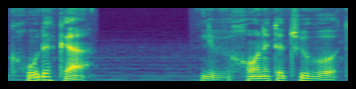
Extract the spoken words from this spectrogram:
קחו דקה לבחון את התשובות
